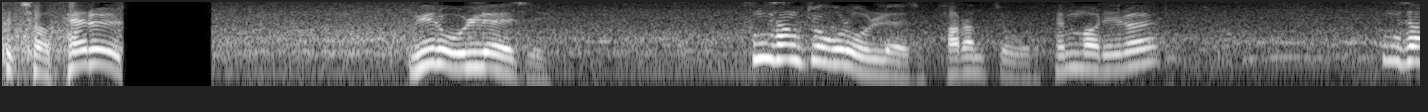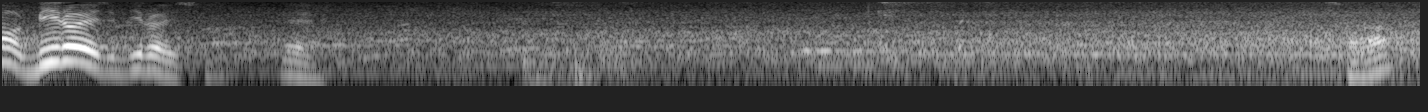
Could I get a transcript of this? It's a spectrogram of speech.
그쵸. 배를 위로 올려야지. 풍상 쪽으로 올려야지. 바람 쪽으로. 뱃머리를 풍성을 밀어야지 밀어야지. 예. 자.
